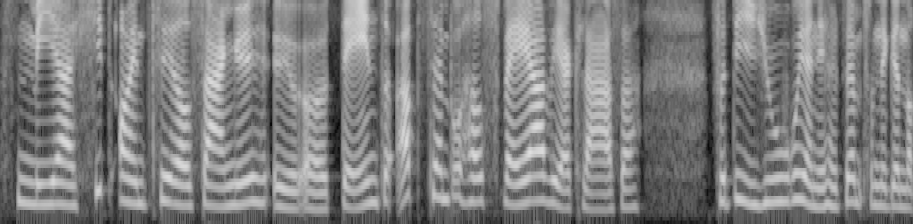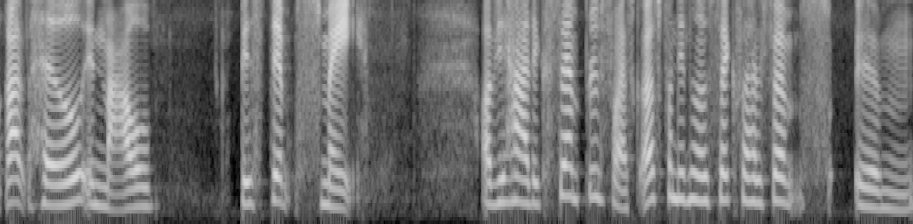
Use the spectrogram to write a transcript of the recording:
sådan mere hitorienterede sange øh, og dance og optempo havde sværere ved at klare sig, fordi juryen i 90'erne generelt havde en meget bestemt smag. Og vi har et eksempel faktisk også fra 1996. Øhm,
